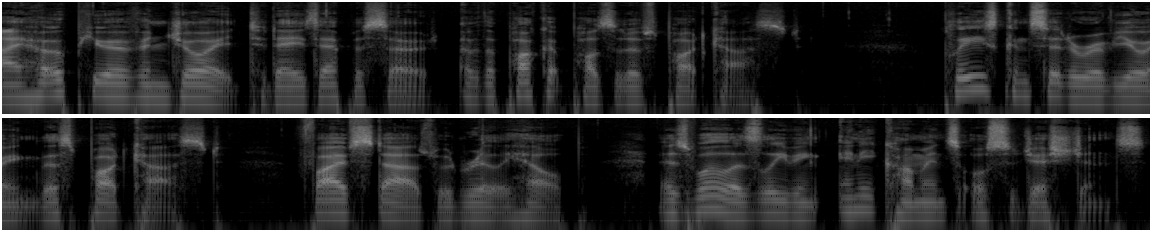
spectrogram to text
I hope you have enjoyed today's episode of the Pocket Positives podcast. Please consider reviewing this podcast. Five stars would really help, as well as leaving any comments or suggestions.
